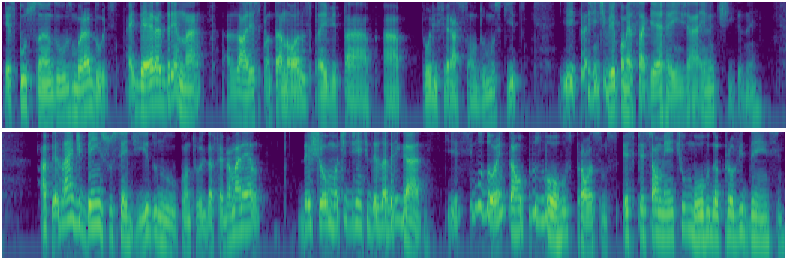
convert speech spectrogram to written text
expulsando os moradores. A ideia era drenar as áreas pantanosas para evitar a proliferação do mosquito e para a gente ver como essa guerra aí já é antiga. Né? Apesar de bem sucedido no controle da febre amarela, deixou um monte de gente desabrigada que se mudou então para os morros próximos, especialmente o Morro da Providência,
